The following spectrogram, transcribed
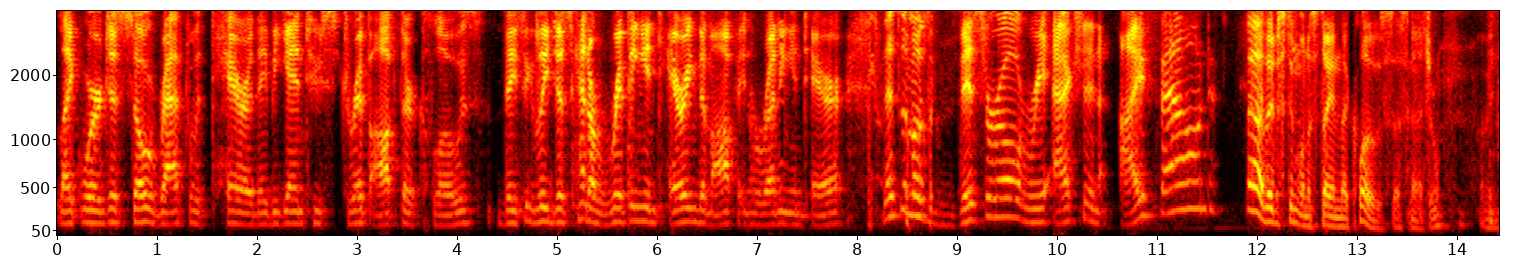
like, were just so wrapped with terror, they began to strip off their clothes, basically just kind of ripping and tearing them off and running in terror. That's the most visceral reaction I found. No, they just didn't want to stay in their clothes. That's natural. I mean,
